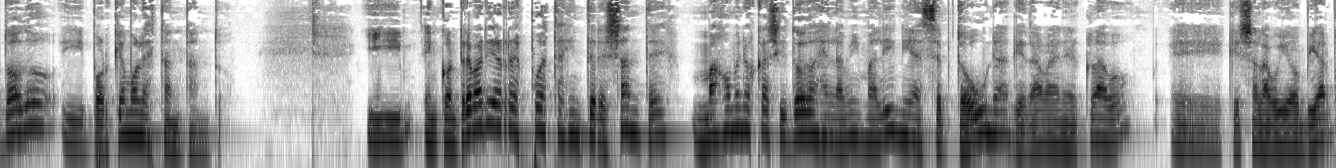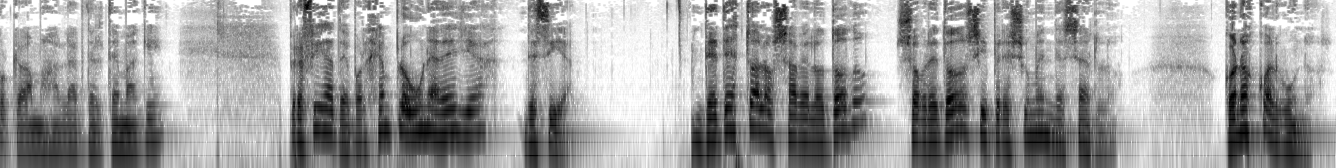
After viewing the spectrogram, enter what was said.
todo y por qué molestan tanto? Y encontré varias respuestas interesantes, más o menos casi todas en la misma línea, excepto una que daba en el clavo, eh, que esa la voy a obviar porque vamos a hablar del tema aquí. Pero fíjate, por ejemplo, una de ellas decía, detesto a los todo, sobre todo si presumen de serlo. Conozco algunos.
